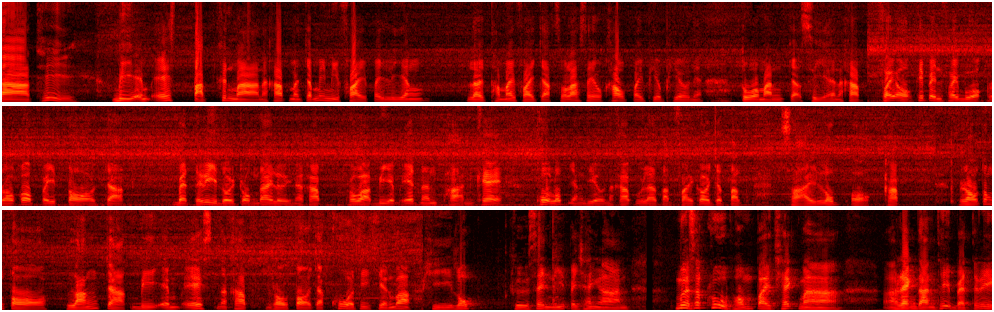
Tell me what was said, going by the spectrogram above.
ลาที่ BMS ตัดขึ้นมานะครับ มันจะไม่มีไฟไปเลี้ยง แล้วทำให้ไฟจากโซลาเซลล์เข้าไปเพียวๆเนี่ย ตัวมันจะเสียนะครับ ไฟออกที่เป็นไฟบวกเราก็ไปต่อจากแบตเตอรี่โดยตรงได้เลยนะครับ เพราะว่า BMS นั้นผ่านแค่ขั้วลบอย่างเดียวนะครับ เวลาตัดไฟก็จะตัดสายลบออกครับ เราต้องต่อหลังจาก BMS นะครับ เราต่อจากขั้วที่เขียนว่า P ลบคือเส้นนี้ไปใช้งาน เมื่อสักครู่ผมไปเช็คมา แรงดันที่แบตเตอรี่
